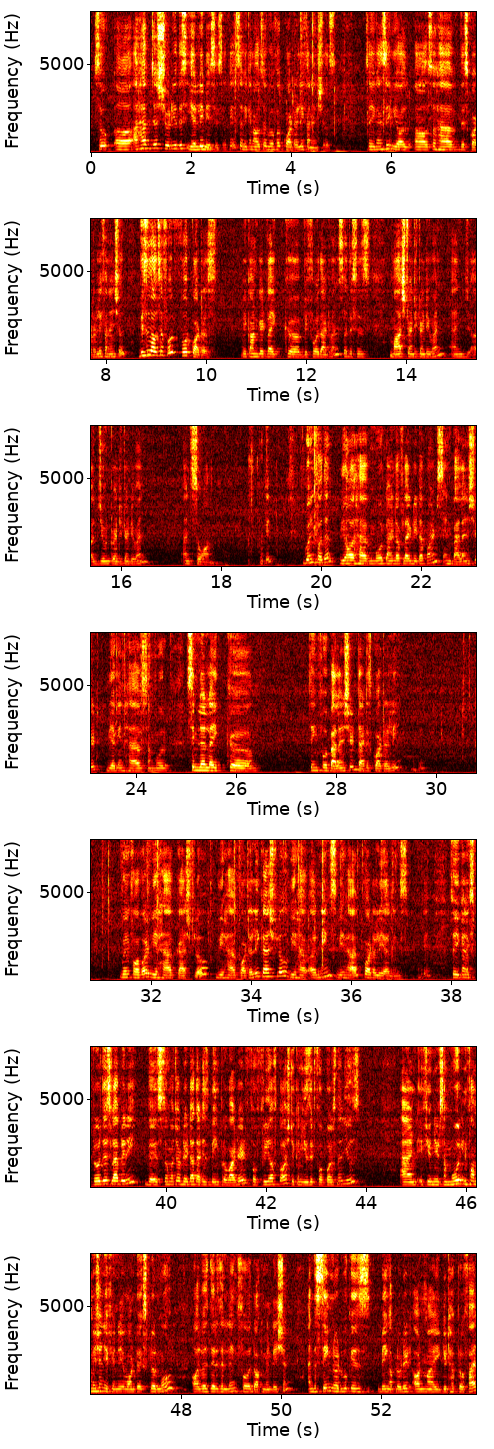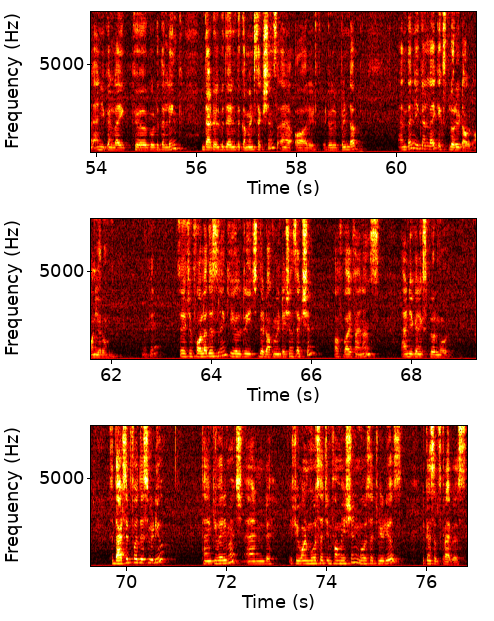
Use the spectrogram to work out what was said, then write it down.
So uh, I have just showed you this yearly basis okay? So we can also go for quarterly financials so you can see we all also have this quarterly financial. This is also for four quarters. We can't get like uh, before that one. So this is March 2021 and uh, June 2021 and so on. Okay. Going further we all have more kind of like data points in balance sheet. We again have some more similar like uh, thing for balance sheet that is quarterly. Okay going forward we have cash flow we have quarterly cash flow we have earnings we have quarterly earnings. Okay? So you can explore this library. There is so much of data that is being provided for free of cost. You can use it for personal use. And if you need some more information if you need, want to explore more always there is a link for documentation. And the same notebook is being uploaded on my github profile. And you can like uh, go to the link that will be there in the comment sections uh, or it, it will be pinned up and then you can like explore it out on your own. Okay? So if you follow this link you will reach the documentation section of Y Finance and you can explore more. So that's it for this video. Thank you very much. And if you want more such information more such videos you can subscribe us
